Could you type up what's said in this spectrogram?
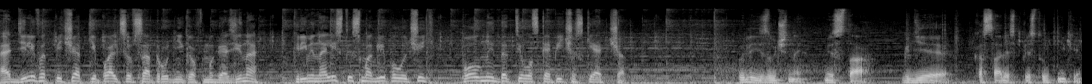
Отделив отпечатки пальцев сотрудников магазина, криминалисты смогли получить полный дактилоскопический отчет. Были изучены места, где касались преступники,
